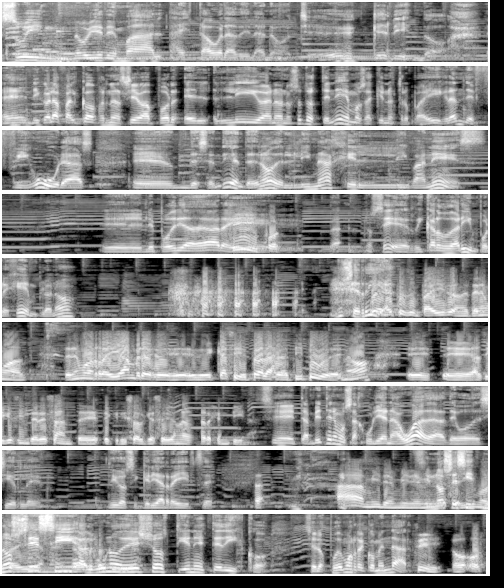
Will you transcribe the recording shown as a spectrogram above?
De swing no viene mal a esta hora de la noche. ¿eh? Qué lindo. ¿eh? Nicolás Falkov nos lleva por el Líbano. Nosotros tenemos aquí en nuestro país grandes figuras eh, descendientes ¿no? del linaje libanés. le podría dar, no sé, Ricardo Darín, por ejemplo, ¿no? No se ríe. este es un país donde tenemos, tenemos raigambres de, casi de todas las latitudes, ¿no? Este, así que es interesante este crisol que se dio en la Argentina. Sí, también tenemos a Julián Aguada, debo decirle. Digo, si quería reírse. Ah, ah miren, miren, no sé si, no sé si alguno de ellos tiene este disco. Se los podemos recomendar. Sí, o,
